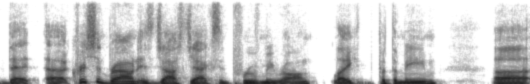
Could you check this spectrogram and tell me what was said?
that uh, Christian Braun is Josh Jackson. Prove me wrong. Like put the meme. Uh,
